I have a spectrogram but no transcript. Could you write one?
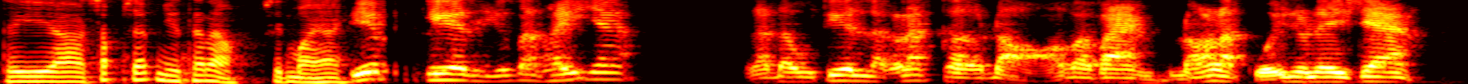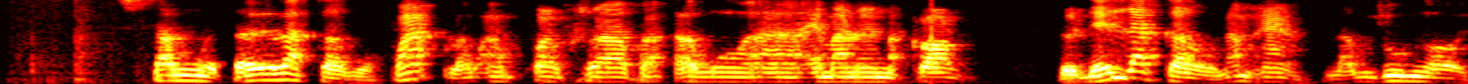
thì uh, sắp xếp như thế nào? Xin mời anh. Phía bên kia thì chúng ta thấy nhá là đầu tiên là lá cờ đỏ và vàng đó là của Indonesia. Xong rồi tới lá cờ của Pháp là ông, ông, ông uh, Emmanuel Macron. Rồi đến lá cờ của Nam Hàn là ông Jun ngồi.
